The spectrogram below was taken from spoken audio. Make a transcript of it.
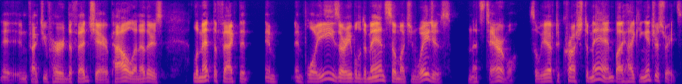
In fact, you've heard the Fed chair Powell and others lament the fact that em- employees are able to demand so much in wages, and that's terrible. So we have to crush demand by hiking interest rates.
